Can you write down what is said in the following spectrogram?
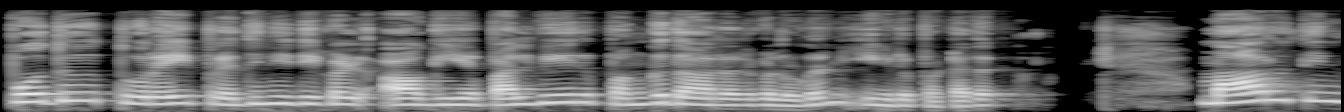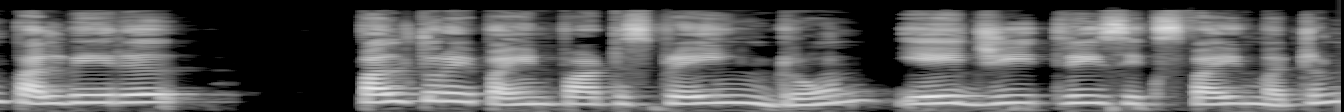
பொது துறை பிரதிநிதிகள் ஆகிய பல்வேறு பங்குதாரர்களுடன் ஈடுபட்டது. மாருதின் பல்வேறு பல்துறை பயன்பாட்டு spraying drone AG three six five மற்றும்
